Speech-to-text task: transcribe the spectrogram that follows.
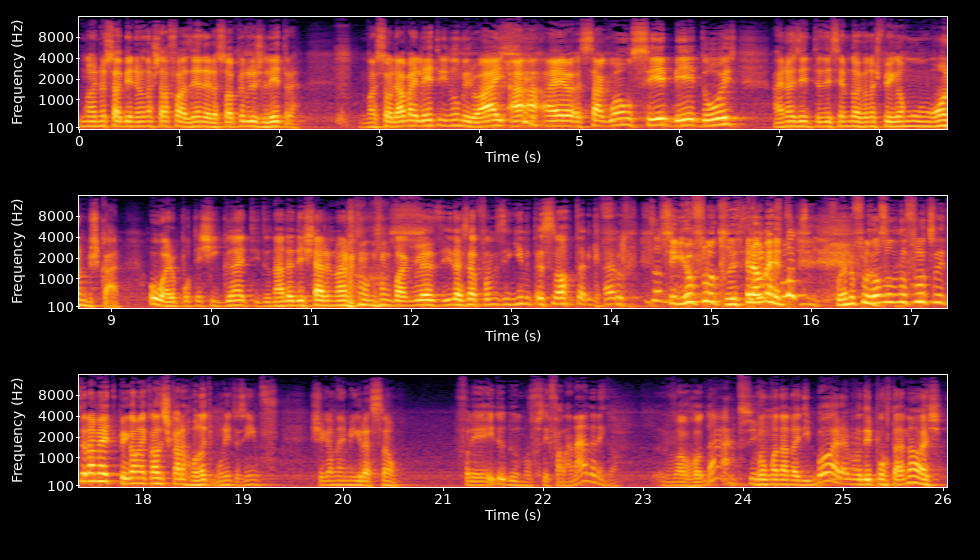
Nós não sabíamos nem o que nós estávamos fazendo, era só pelos letras. Nós só olhava letra e número. A, a, a, a, saguão C, B2. Aí nós entramos, descemos avião, nós pegamos um ônibus, cara. O aeroporto é gigante, do nada deixaram nós num, num bagulho assim, nós só fomos seguindo o pessoal, tá ligado? Seguiu o fluxo, literalmente. Foi no fluxo. Fomos no fluxo, literalmente. Pegamos aquelas escadas rolantes bonitas assim, chegamos na imigração. Falei, aí, Dudu, não sei falar nada, negão? Vou rodar? Sim. Vão mandar nós embora? Vão deportar nós?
